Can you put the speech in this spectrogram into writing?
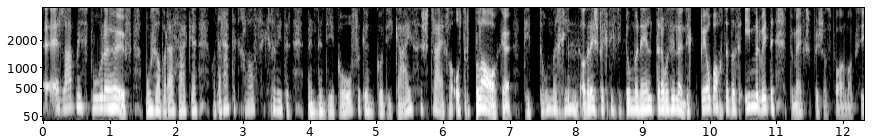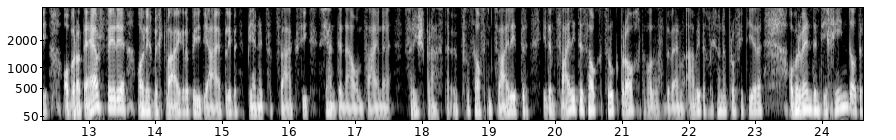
Erlebnisbauernhöfe. Muss aber auch sagen, und dann hat der Klassiker wieder, wenn dann die Gofen gehen, gehen die Geissen streicheln oder plagen, die dummen Kinder, oder respektive die dummen Eltern, die sie lassen. Ich beobachte das immer wieder. Du merkst, du bist schon ein paar Mal gewesen. Aber an der Herbstferien habe ich mich geweigert, bin ich daheim geblieben. Bin auch nicht so zwei. Sie haben dann auch einen feinen, frisch gepressten Äpfelsaft im 2 Liter, in dem 2 Liter Sack zurückgebracht. Also da werden wir auch wieder ein bisschen profitieren Aber wenn dann die Kinder oder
